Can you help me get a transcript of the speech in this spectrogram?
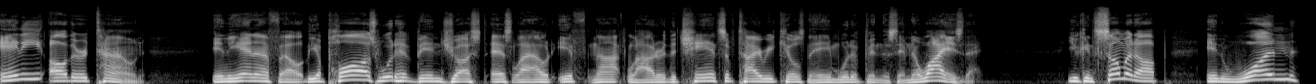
any other town in the NFL, the applause would have been just as loud, if not louder. The chance of Tyreek Hill's name would have been the same. Now, why is that? You can sum it up in one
